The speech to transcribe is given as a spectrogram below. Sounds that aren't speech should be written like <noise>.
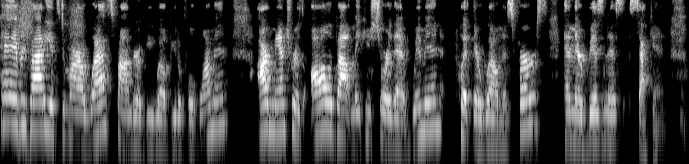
Hey, everybody, it's Damara West, founder of Be Well Beautiful Woman. Our mantra is all about making sure that women put their wellness first and their business second.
